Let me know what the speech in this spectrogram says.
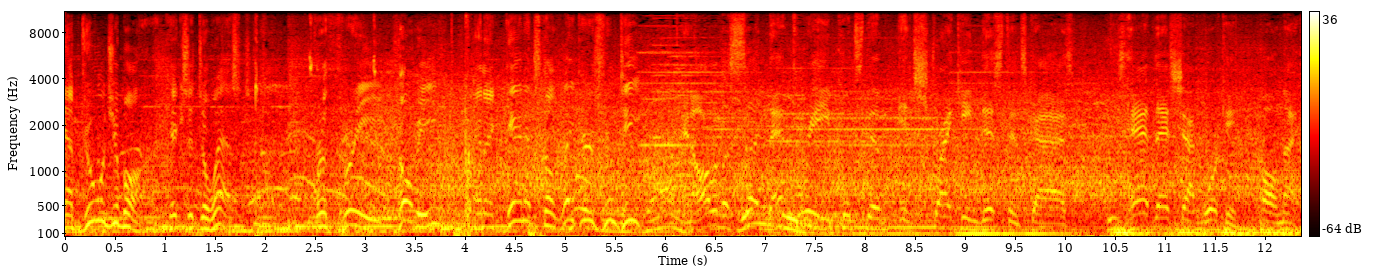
Abdul-Jabbar kicks it to West for three. Kobe, and again it's the Lakers from deep. And all of a sudden, that three puts them in striking distance, guys. He's had that shot working all night.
